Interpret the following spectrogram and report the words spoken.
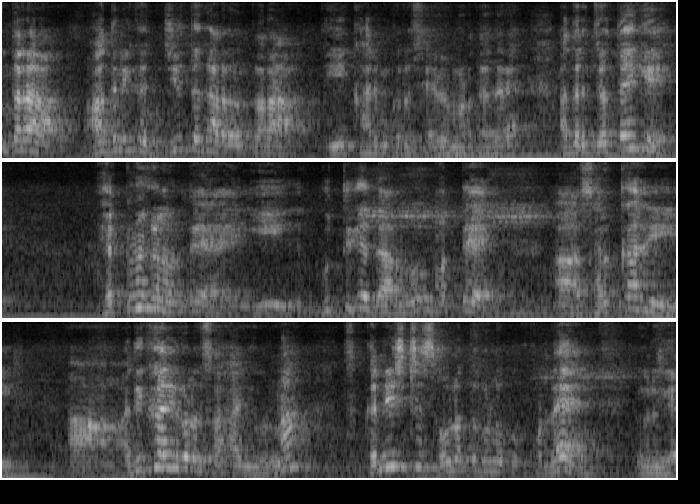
ಒಂಥರ ಆಧುನಿಕ ಜೀತಗಾರರ ಥರ ಈ ಕಾರ್ಮಿಕರು ಸೇವೆ ಮಾಡ್ತಾ ಇದ್ದಾರೆ. ಅದರ ಜೊತೆಗೆ ಹೆಗ್ಣಗಳಂತೆ ಈ ಗುತ್ತಿಗೆದಾರರು ಮತ್ತು ಸರ್ಕಾರಿ ಅಧಿಕಾರಿಗಳು ಸಹ ಇವ್ರನ್ನ ಕನಿಷ್ಠ ಸವಲತ್ತುಗಳು ಕೊಡದೆ ಇವರಿಗೆ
